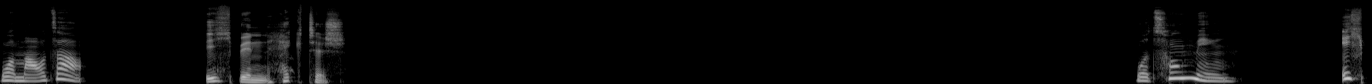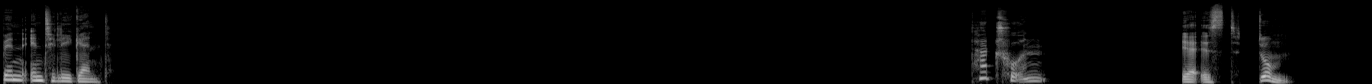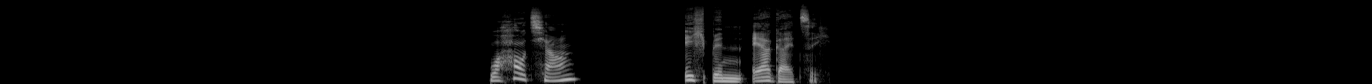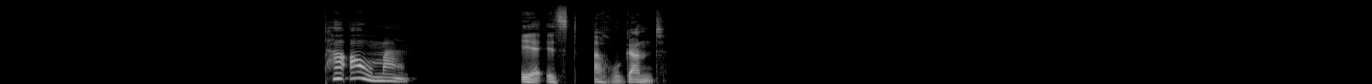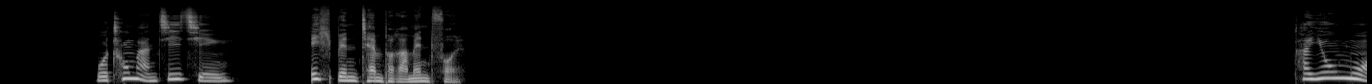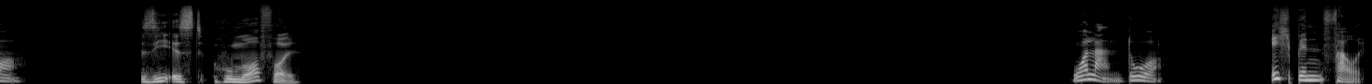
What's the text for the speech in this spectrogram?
我毛躁， Ich bin hektisch. 我聪明， Ich bin intelligent. 他蠢， Er ist dumm. 我好强， Ich bin ehrgeizig. 他傲慢， Er ist arrogant. 我充满激情， Ich bin temperamentvoll. Sie ist humorvoll. Ich bin faul.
